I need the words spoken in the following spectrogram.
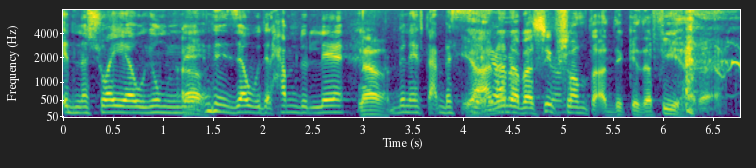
إيدنا شوية ويوم آه. نزود الحمد لله آه. ربنا يفتح بس يعني أنا. بسيب شنطة قد كده فيها بقى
